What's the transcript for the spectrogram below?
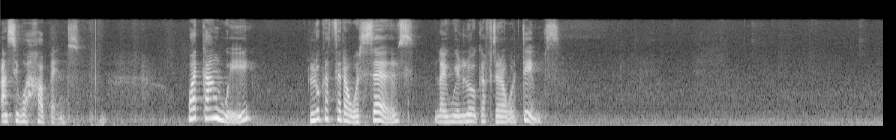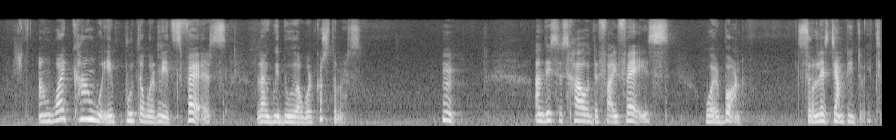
and see what happens. Why can't we look after ourselves like we look after our teams. And why can't we put our needs first like we do our customers? Hmm. And this is how the five A's were born. So let's jump into it.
